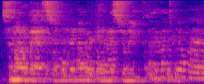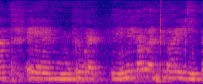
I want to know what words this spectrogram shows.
se no ero perso, non avevo connessione internet. La cultura umana. E, ehm, comunque, mi ricordo in particolare in Egitto,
